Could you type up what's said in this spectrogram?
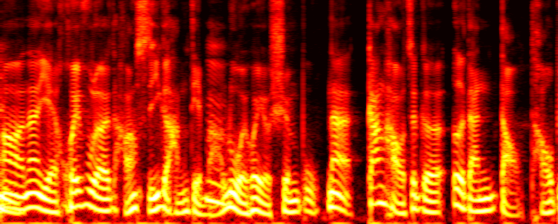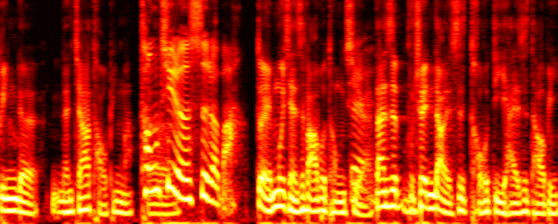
啊，那也恢复了好像十一个航点吧，陆委会有宣布。那刚好这个二胆岛逃兵的，能叫他逃兵吗？通气了是了吧？对，目前是发布通气了，但是不确定到底是投敌还是逃兵。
